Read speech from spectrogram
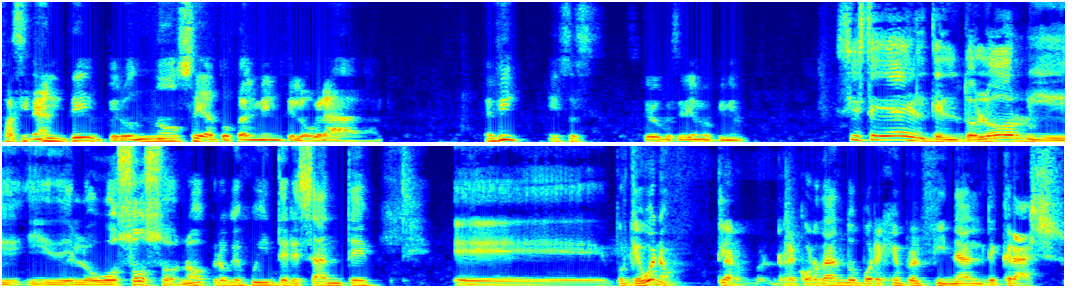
fascinante, pero no sea totalmente lograda. En fin, eso es, creo que sería mi opinión. Sí, esta idea del, dolor y, de lo gozoso, ¿no? Creo que es muy interesante. Eh, porque, bueno, claro, recordando, por ejemplo, el final de Crash,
